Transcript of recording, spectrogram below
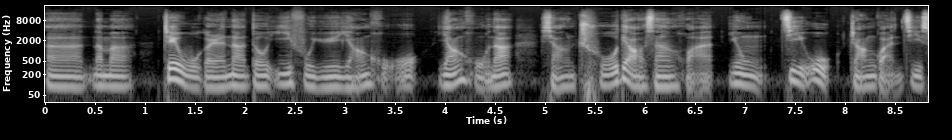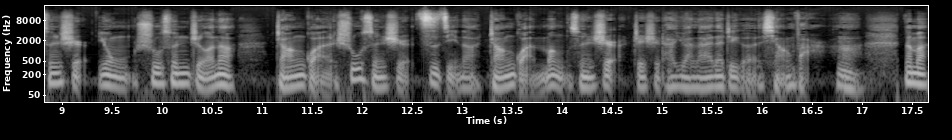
呃，那么这五个人呢，都依附于杨虎。杨虎呢，想除掉三桓，用季物掌管季孙氏，用叔孙哲呢掌管叔孙氏，自己呢掌管孟孙氏。这是他原来的这个想法。啊，那么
